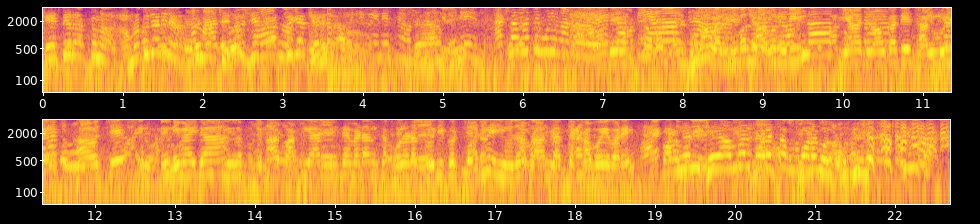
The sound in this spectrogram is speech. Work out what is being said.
কেটে রাখতো না আমরা তো জানি না। এবারে যে কাটতে গেছে পেঁয়াজ লঙ্কা দিয়ে ঝালমুড়ি খাওয়া হচ্ছে। নিমাইদা আর পাপিয়া কৃষ্ণা ম্যাডাম ওনারা তৈরি করছে। আমরা আস্তে আস্তে খাব এবারে। বাঙালি খেয়ে অম্বল পরেরটা পরে বলব।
